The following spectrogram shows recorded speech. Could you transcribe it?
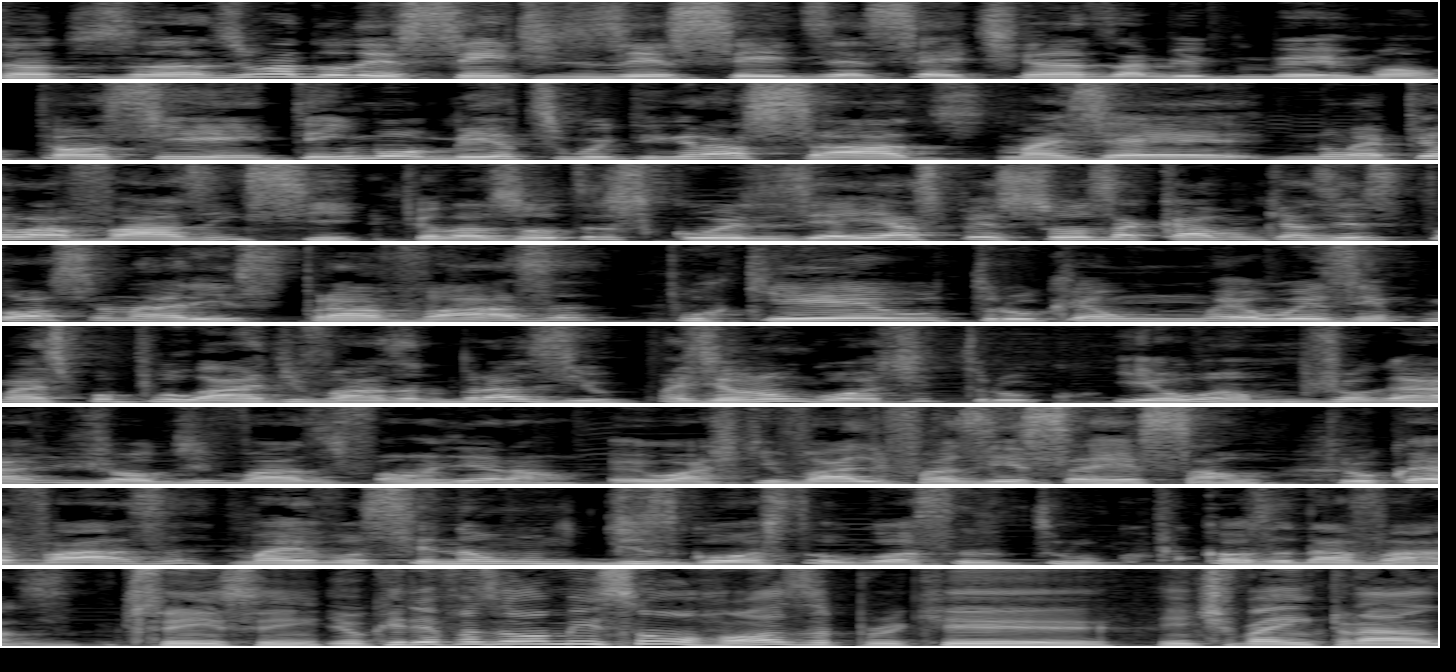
tantos anos, e um adolescente de 16, 17 anos, amigo do meu irmão. Então, assim, tem momentos muito engraçados, mas é não é pela vaza em si, é pelas outras coisas. E aí as pessoas acabam que às vezes torcem o nariz pra vaza porque o truco é, um, é o exemplo mais popular de vaza no Brasil. Mas eu não gosto de truco e eu amo jogar jogos de vaza de forma geral. Eu acho que vale fazer essa ressalva. Truco é vaza, mas você não desgosta ou gosta do truco por causa da vaza. Sim, sim. Eu queria fazer uma menção rosa porque a gente vai entrar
